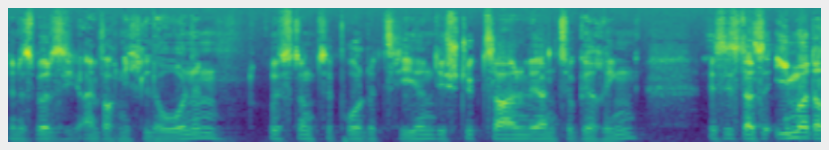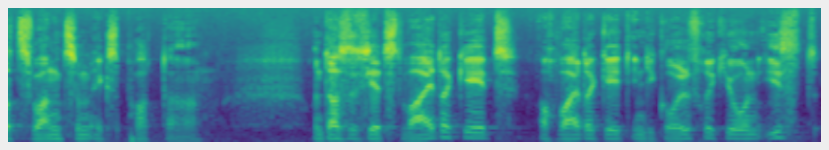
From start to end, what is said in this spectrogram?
Denn es würde sich einfach nicht lohnen, Rüstung zu produzieren. Die Stückzahlen wären zu gering. Es ist also immer der Zwang zum Export da. Und dass es jetzt weitergeht, auch weitergeht in die Golfregion, ist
